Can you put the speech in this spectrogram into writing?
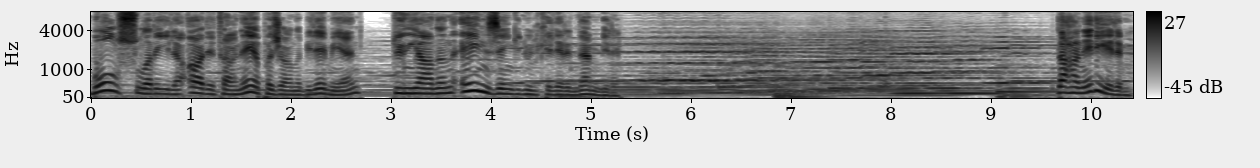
bol sularıyla adeta ne yapacağını bilemeyen dünyanın en zengin ülkelerinden biri. Daha ne diyelim,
